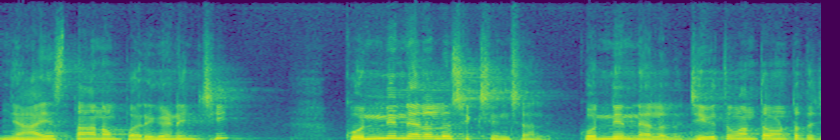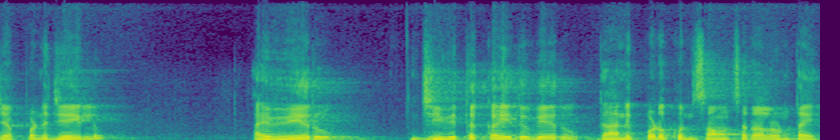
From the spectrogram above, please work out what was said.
న్యాయస్థానం పరిగణించి కొన్ని నెలలు శిక్షించాలి. కొన్ని నెలలు. జీవితం అంతా ఉంటుంది చెప్పండి జైలు? అవి వేరు. జీవిత ఖైదు వేరు. దానికి కూడా కొన్ని సంవత్సరాలు ఉంటాయి.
